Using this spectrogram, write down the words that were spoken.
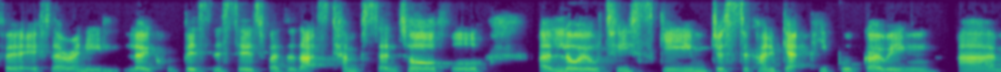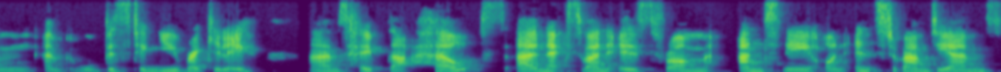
for if there are any local businesses, whether that's 10% off or a loyalty scheme, just to kind of get people going um, and visiting you regularly. Um, so hope that helps. Uh, next one is from Anthony on Instagram DMs.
